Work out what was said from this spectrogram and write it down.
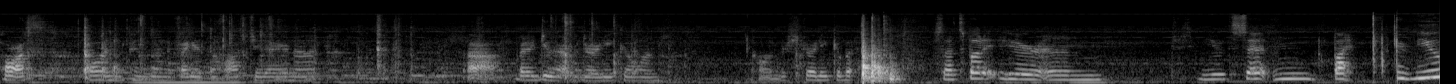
Hoth. It depends on if I get the Hoth today or not. Uh, but I do have a Droideka one. Converse Droideka, but so that's about it here, and just you set and bye. Review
